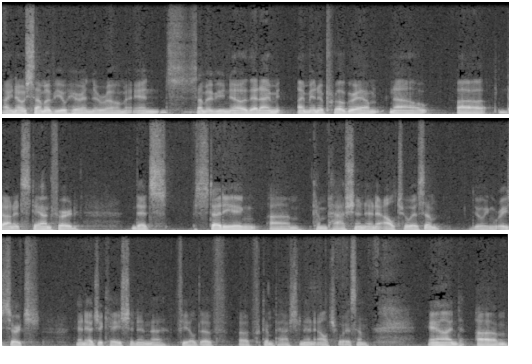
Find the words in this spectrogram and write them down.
I know some of you here in the room, and some of you know that I'm, I'm in a program now uh, down at Stanford that's studying um, compassion and altruism, doing research and education in the field of, of compassion and altruism. And um,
